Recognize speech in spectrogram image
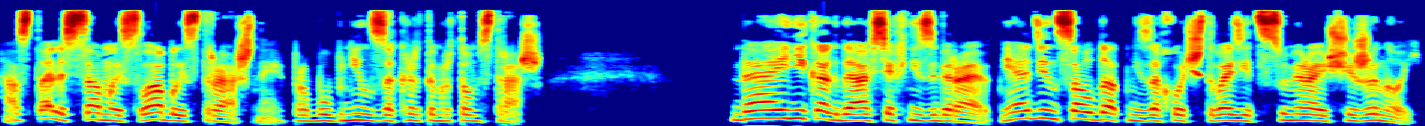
«Остались самые слабые и страшные», — пробубнил с закрытым ртом страж. «Да и никогда всех не забирают, ни один солдат не захочет возиться с умирающей женой».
